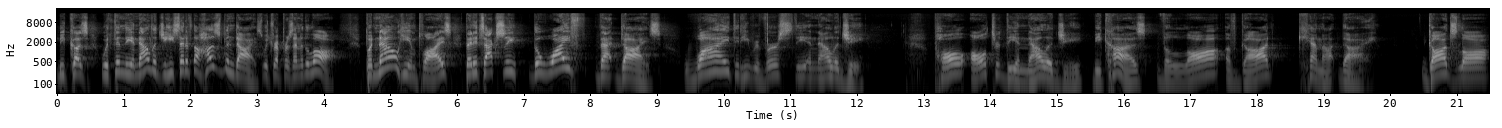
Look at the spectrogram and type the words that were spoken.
because within the analogy, he said if the husband dies, which represented the law. But now he implies that it's actually the wife that dies. Why did he reverse the analogy? Paul altered the analogy because the law of God cannot die. God's law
